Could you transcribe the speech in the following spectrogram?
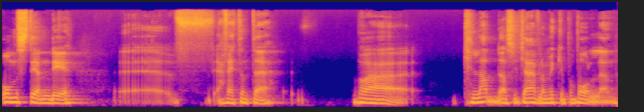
omständig, jag vet inte, bara kladdar så jävla mycket på bollen.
